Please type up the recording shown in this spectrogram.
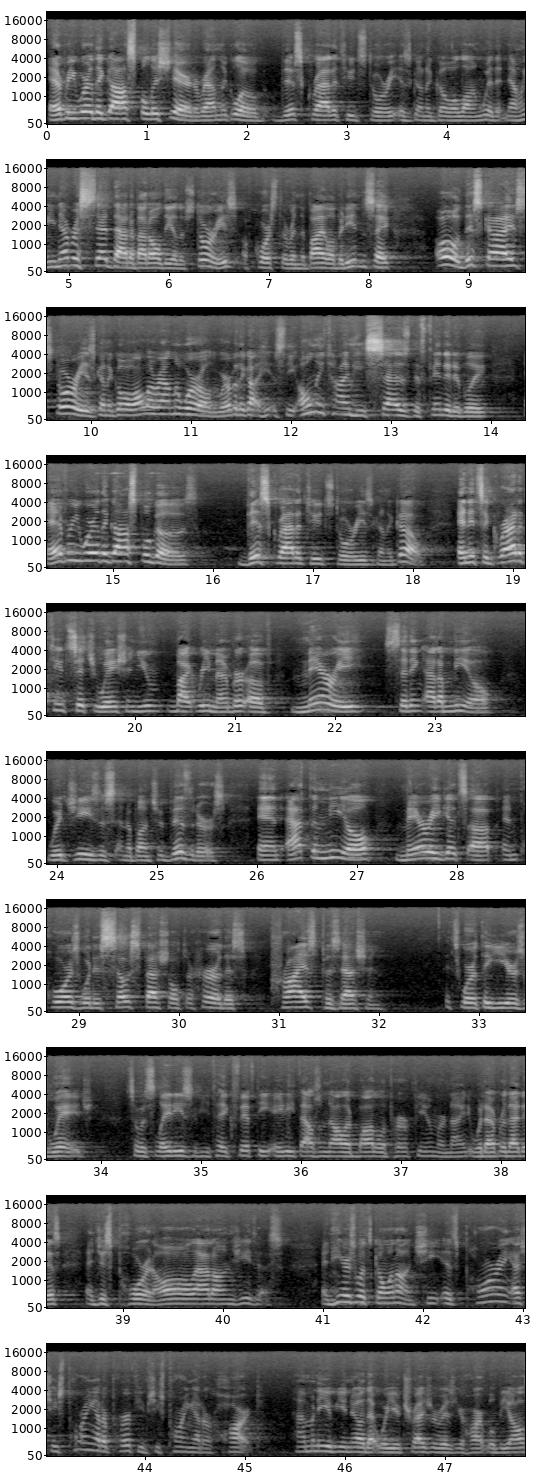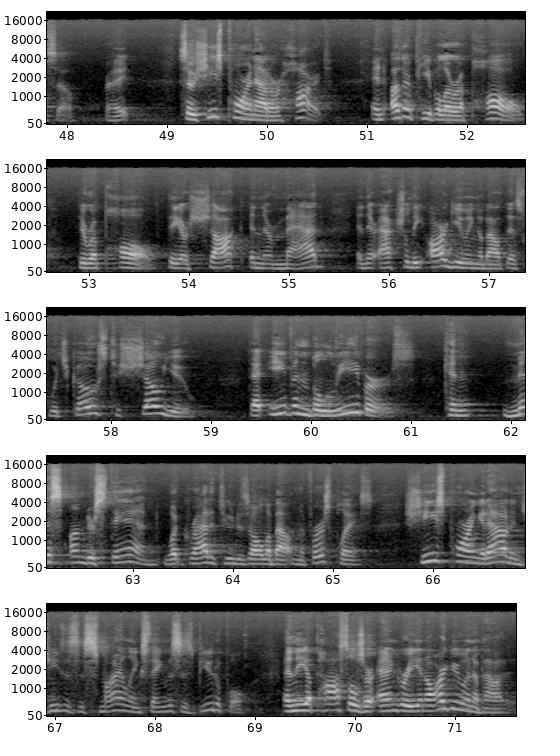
Everywhere the gospel is shared around the globe, this gratitude story is going to go along with it. Now, he never said that about all the other stories. Of course, they're in the Bible, but he didn't say, oh, this guy's story is going to go all around the world, wherever the God. It's the only time he says definitively, everywhere the gospel goes, this gratitude story is going to go. And it's a gratitude situation you might remember of Mary sitting at a meal with Jesus and a bunch of visitors. And at the meal, Mary gets up and pours what is so special to her, this prized possession. It's worth a year's wage. So it's ladies, if you take fifty, eighty thousand dollar bottle of perfume or ninety, whatever that is, and just pour it all out on Jesus. And here's what's going on. She is pouring, as she's pouring out her perfume, she's pouring out her heart. How many of you know that where your treasure is, your heart will be also, right? So she's pouring out her heart. And other people are appalled. They're appalled. They are shocked and they're mad and they're actually arguing about this, which goes to show you that even believers can misunderstand what gratitude is all about in the first place. She's pouring it out, and Jesus is smiling, saying, This is beautiful. And the apostles are angry and arguing about it.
